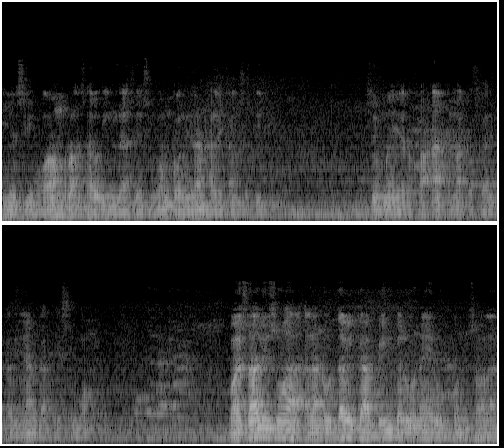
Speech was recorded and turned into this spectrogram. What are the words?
iya si wong rasau ing dase si wong kolilan alekang setitik sumayar fa'a maka kari-kari ngangkat ya si wong. Wasali suha lan utawi kaping telune rukun salat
